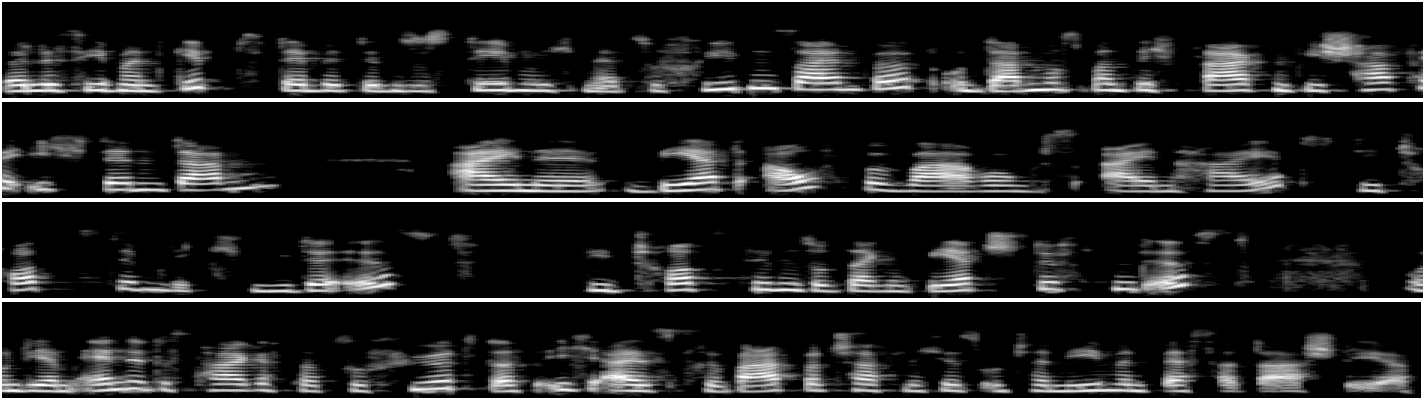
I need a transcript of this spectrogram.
weil es jemand gibt, der mit dem System nicht mehr zufrieden sein wird. Und dann muss man sich fragen, wie schaffe ich denn dann eine Wertaufbewahrungseinheit, die trotzdem liquide ist, die trotzdem sozusagen wertstiftend ist und die am Ende des Tages dazu führt, dass ich als privatwirtschaftliches Unternehmen besser dastehe.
